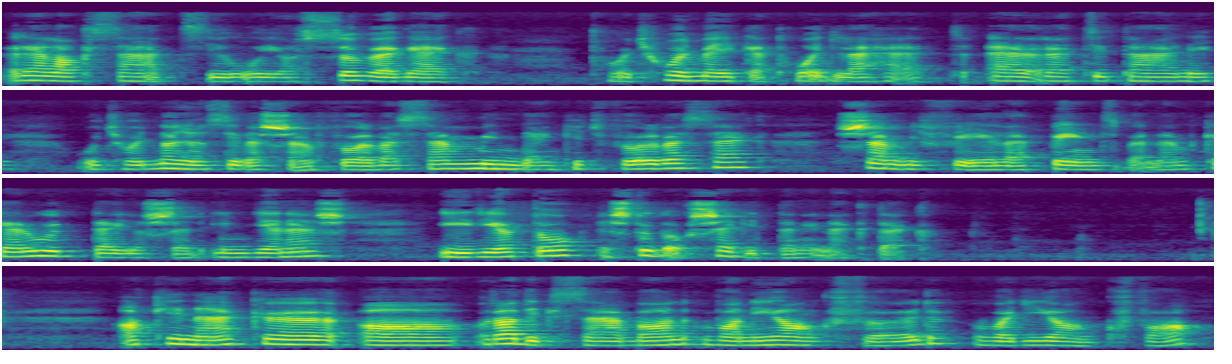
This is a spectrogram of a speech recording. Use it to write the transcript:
relaxációja, szövegek, hogy hogy melyiket hogy lehet elrecitálni, úgyhogy nagyon szívesen fölveszem, mindenkit fölveszek, semmiféle pénzbe nem került, teljesen ingyenes, írjatok, és tudok segíteni nektek. Akinek a radixában van jangföld, vagy jangfa,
